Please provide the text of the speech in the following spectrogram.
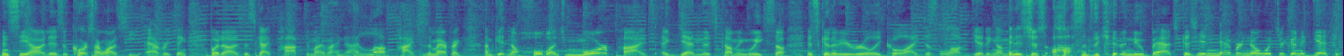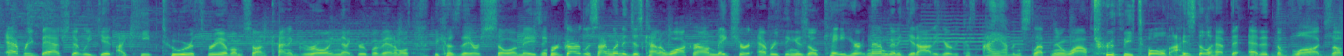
and see how it is. Of course, I want to see everything, but uh, this guy popped in my mind. I love pies. As a matter of fact, I'm getting a whole bunch more pies again this coming week, so it's gonna be really cool. I just love getting them. And it's just awesome to get a new batch because you never know what you're gonna get. Every batch that we get, I keep two or three of them, so I'm kind of growing that group of animals because they are so amazing. Regardless, I'm gonna just kind of walk around, make sure everything is okay here, and then I'm gonna get out of here because I haven't slept in a while. Truth be told, I still have to edit the vlog, so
